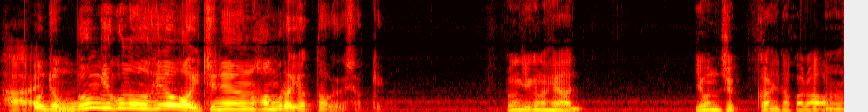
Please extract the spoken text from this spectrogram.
はいあじゃあうん文菊の部屋は一年半ぐらいやったわけでしたっけ？文菊の部屋40回だから、うん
